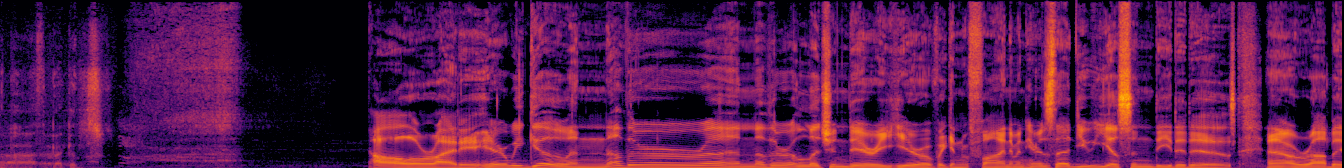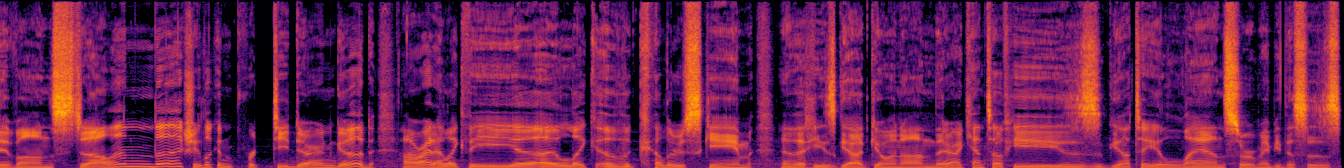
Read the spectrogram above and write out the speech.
The path beckons. Alrighty, here we go. Another, uh, another legendary hero if we can find him. And here's that you. Yes, indeed it is. Uh, Arabe von Stalin, uh, actually looking pretty darn good. Alright, I like the, uh, I like uh, the color scheme that he's got going on there. I can't tell if he's got a lance or maybe this is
